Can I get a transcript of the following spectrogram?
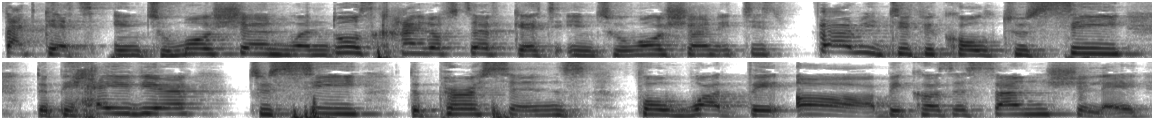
That gets into motion. When those kind of stuff get into motion, it is very difficult to see the behavior, to see the persons for what they are, because essentially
